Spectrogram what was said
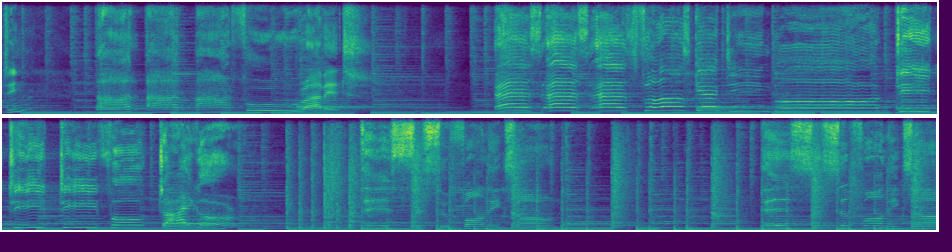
Grastin? R R R for rabbit. S S S for skating board. T T T for tiger. This is a phonic sound. This is a phonic sound.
